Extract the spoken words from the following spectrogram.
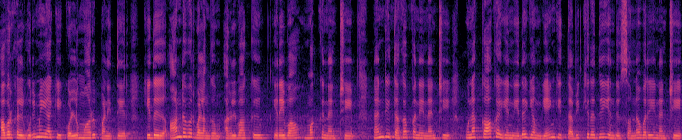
அவர்கள் உரிமையாக்கி கொள்ளுமாறு பணித்தீர். இது ஆண்டவர் வழங்கும் அருள்வாக்கு. இறைவா உமக்கு நன்றி. நன்றி தகப்பனே நன்றி. உனக்காக என் இதயம் ஏங்கி தவிக்கிறது என்று சொன்னவரே நன்றி.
